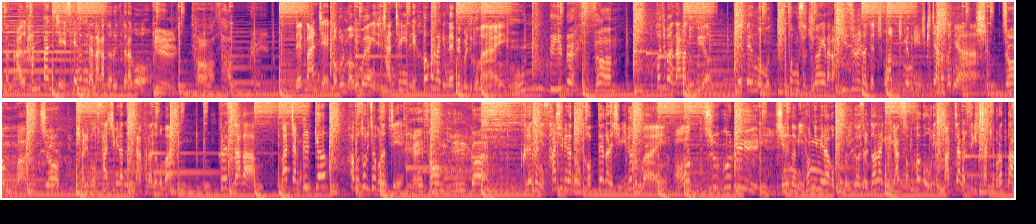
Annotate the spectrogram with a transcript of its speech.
달려들었지만 난한 반지에 세 명이나 나가 떨어지더라고. 일타삼매. 내 반지에 겁을 먹은 모양이지 잔챙이들이 허벌나게 내빼불더구만. 봄비백산. 하지만 나가 누구여? 내 빼는 놈은 뒤통수 중앙에다가 비수를 던져 정확히 명령시키지 않았더냐. 10점 만점. 결국 사심이라는 놈이 나타나는구만. 그래서 나가 맞짱 뜰겨? 하고 소리쳐버렸지. 대성일갈 그러더니 사심이라는 놈 겁대가리씩 이러더구만 어쭈구리. 지는 놈이 형님이라고 부르고 이것을 떠나기로 약속하고 우리 맞짱을 뜨기 시작해버렸다.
